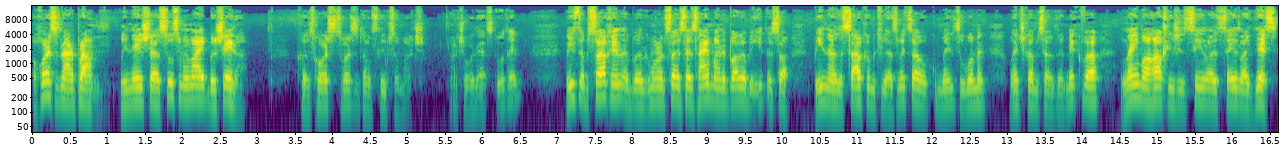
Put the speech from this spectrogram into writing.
a horse is not a problem. Because horses, horses don't sleep so much. Not sure what that's to do with it. Visa Pesachim, the Gemara says, Haim on the Baga Beita saw being on the Salkum Tfilas Mitzvah, makes a woman when she comes to the mikvah. Lema Hachi should say, let's say like this.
